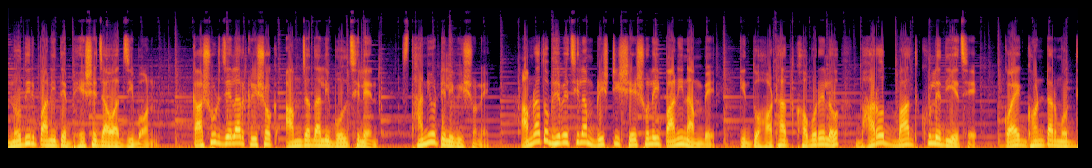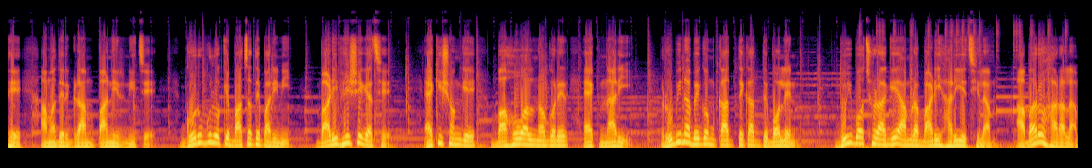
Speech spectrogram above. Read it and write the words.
নদীর পানিতে ভেসে যাওয়া জীবন। কাশুর জেলার কৃষক আমজাদ আলী বলছিলেন, স্থানীয় টেলিভিশনে। আমরা তো ভেবেছিলাম বৃষ্টি শেষ হলেই পানি নামবে, কিন্তু হঠাৎ খবর এলো, ভারত বাঁধ খুলে দিয়েছে। কয়েক ঘণ্টার মধ্যে আমাদের গ্রাম পানির নিচে। গরুগুলোকে বাঁচাতে পারিনি, বাড়ি ভেসে গেছে। একই সঙ্গে বাহওয়াল নগরের এক নারী, রুবিনা বেগম কাঁদতে কাঁদতে বলেন দুই বছর আগে আমরা বাড়ি হারিয়েছিলাম, আবারও হারালাম।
